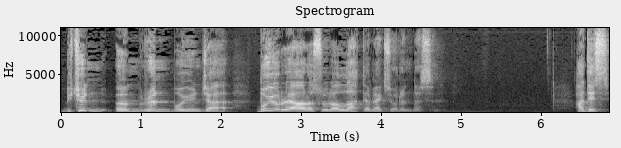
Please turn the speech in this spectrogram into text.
Bütün ömrün boyunca buyur ya Resulallah demek zorundasın. Hadis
